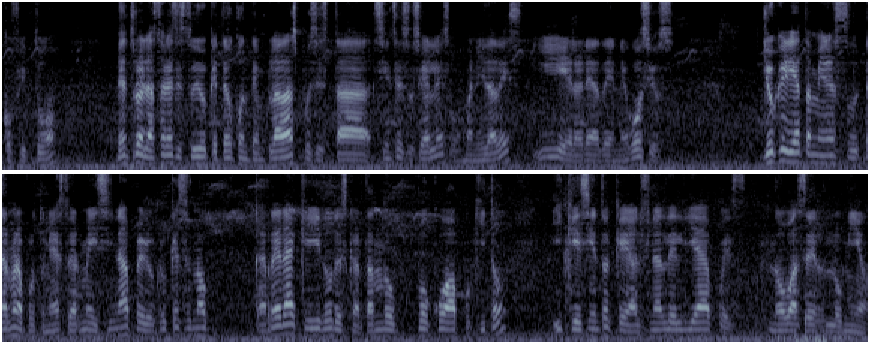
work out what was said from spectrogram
conflictuó. Dentro de las áreas de estudio que tengo contempladas, pues está ciencias sociales o humanidades y el área de negocios. Yo quería también darme la oportunidad de estudiar medicina, pero creo que es una carrera que he ido descartando poco a poquito y que siento que al final del día pues no va a ser lo mío.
